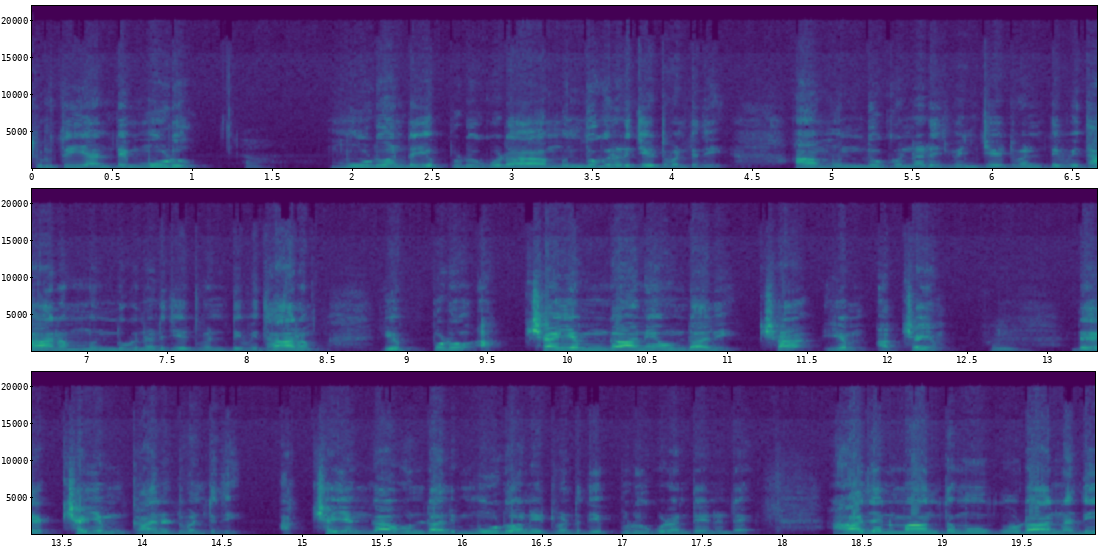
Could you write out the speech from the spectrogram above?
తృతీయ అంటే మూడు. మూడు అంటే ఎప్పుడూ కూడా ముందుకు నడిచేటువంటిది. ఆ ముందుకు నడిపించేటువంటి విధానం ముందుకు నడిచేటువంటి విధానం ఎప్పుడు అక్షయంగానే ఉండాలి. క్షయం అక్షయం. అంటే క్షయం కానటువంటిది. అక్షయంగా ఉండాలి. మూడు అనేటువంటిది ఎప్పుడూ కూడా అంటే ఏంటంటే ఆ జన్మాంతము కూడా నదీ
